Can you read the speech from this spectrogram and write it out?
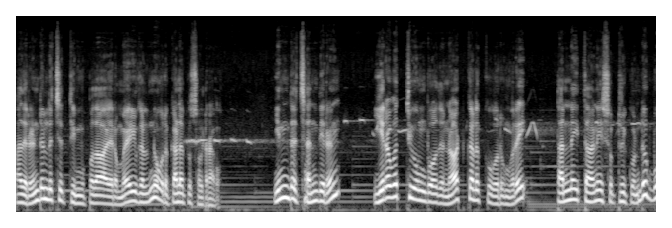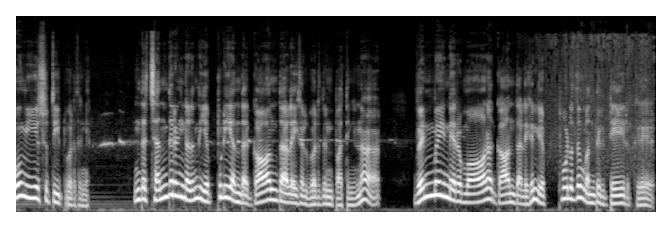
அது ரெண்டு லட்சத்தி முப்பதாயிரம் மைல்கள்னு ஒரு கணக்கு சொல்கிறாங்க இந்த சந்திரன் இருபத்தி ஒம்பது நாட்களுக்கு ஒரு முறை தன்னைத்தானே சுற்றி கொண்டு பூமியை சுற்றிட்டு வருதுங்க. இந்த சந்திரன்லேருந்து எப்படி அந்த காந்த அலைகள் வருதுன்னு பார்த்தீங்கன்னா வெண்மை நிறமான காந்த அலைகள் எப்பொழுதும் வந்துக்கிட்டே இருக்கு.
